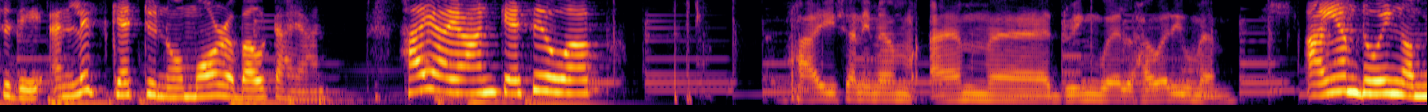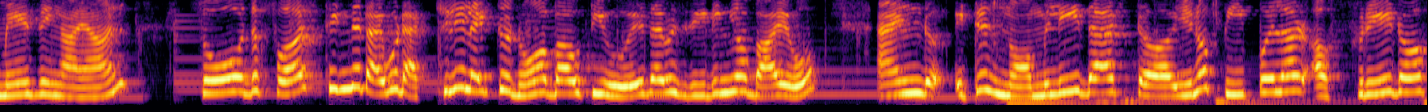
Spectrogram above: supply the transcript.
today, and let's get to know more about Ayan. Hi, Ayan, कैसे हो आप? Hi, Ishani ma'am. I am uh, doing well. How are you, ma'am? I am doing amazing, Ayan. So, the first thing that I would actually like to know about you is I was reading your bio, and it is normally that uh, you know people are afraid of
